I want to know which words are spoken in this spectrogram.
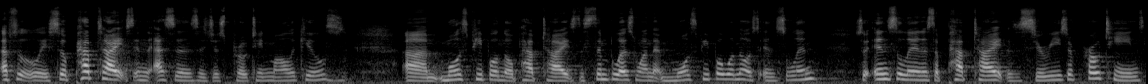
Absolutely. So peptides, in essence, is just protein molecules. Um, most people know peptides. The simplest one that most people will know is insulin. So insulin is a peptide, it's a series of proteins,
